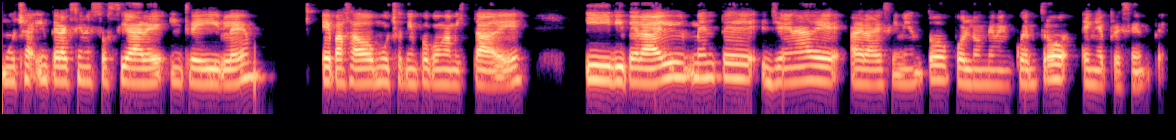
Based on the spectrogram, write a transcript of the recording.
muchas interacciones sociales increíbles. He pasado mucho tiempo con amistades y literalmente llena de agradecimiento por donde me encuentro en el presente.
